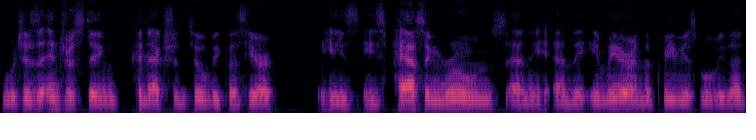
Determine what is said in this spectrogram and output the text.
which is an interesting connection too, because here he's he's passing runes, and the and the Ymir in the previous movie that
